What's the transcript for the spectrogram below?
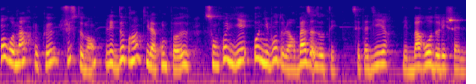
on remarque que, justement, les deux brins qui la composent sont reliés au niveau de leur base azotée, c'est-à-dire les barreaux de l'échelle.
